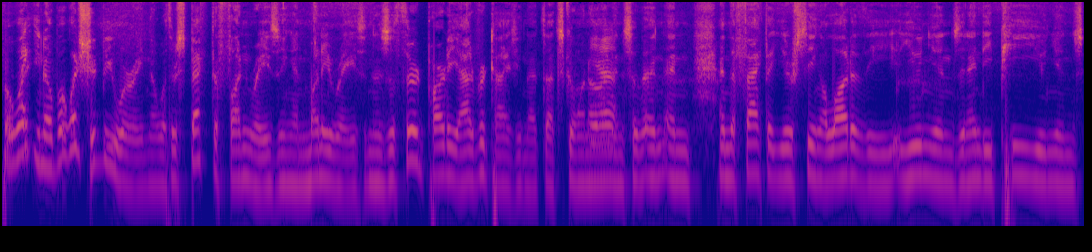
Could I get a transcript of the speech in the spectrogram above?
But what you know, but what should be worrying though, with respect to fundraising and money raising, there's a third party advertising that that's going on, yeah. and so and, and and the fact that you're seeing a lot of the unions and NDP unions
